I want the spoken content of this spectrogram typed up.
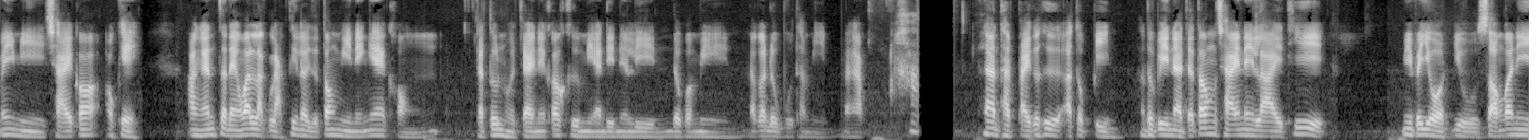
ไม่มีใช้ก็โอเคอังั้นแสดงว่าหลัก ๆ ที่เราจะต้องมีในแง่ของ กระตุ้นหัวใจเนี่ยก็คือมีอะดรีนาลีนโดปามีน แล้วก็ dobutamine นะครับค่ะอันถัดไปก็คือ atropine atropine อาจจะต้องใช้ในรายที่มีประโยชน์อยู่ 2 กรณี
